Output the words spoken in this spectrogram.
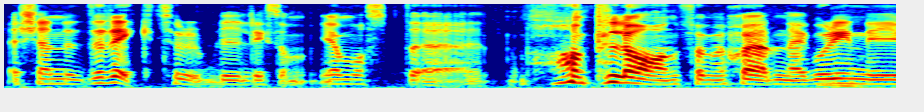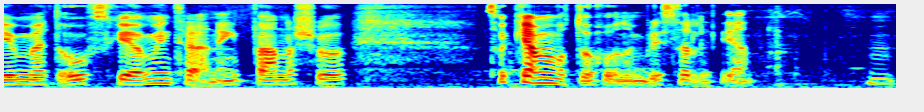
jag känner direkt hur det blir liksom, jag måste ha en plan för mig själv när jag går in i gymmet och ska göra min träning. För annars så, så kan motivationen brista lite grann. Mm.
